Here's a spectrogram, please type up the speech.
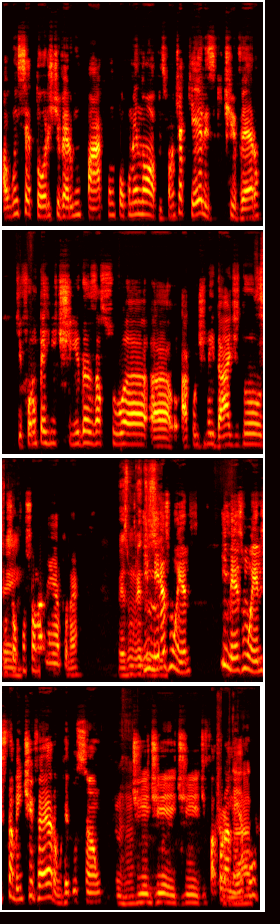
alguns setores tiveram um impacto um pouco menor, principalmente aqueles que tiveram que foram permitidas a sua a, a continuidade do, do, seu funcionamento, né? Mesmo e mesmo eles e mesmo eles também tiveram redução uhum. de, de, de, de, faturamento Jornada.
